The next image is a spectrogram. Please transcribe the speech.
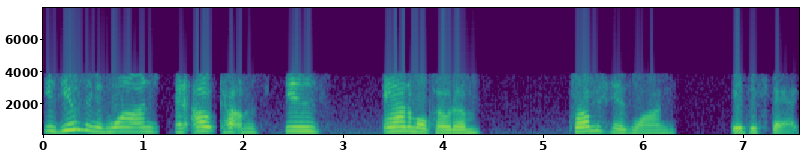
He's using his wand and out comes his animal totem from his wand. It's a stag.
